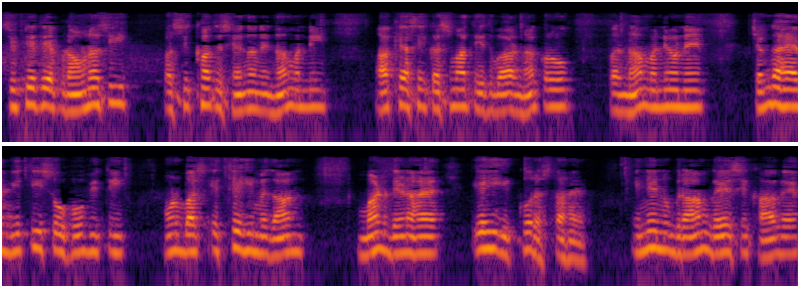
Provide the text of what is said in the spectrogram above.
ਸਿੱਟੇ ਤੇ ਅਪਣਾਉਣਾ ਸੀ, ਪਰ ਸਿੱਖਾਂ ਤੇ ਸੈਨਾ ਨੇ ਨਾ ਮੰਨੀ। ਆਖਿਆ ਸੀ, ਕਸਮਾਂ ਤੇ ਇਤਬਾਰ ਨਾ ਕਰੋ, ਪਰ ਨਾ ਮੰਨਿਓ ਨੇ। ਚੰਗਾ ਹੈ ਬੀਤੀ, ਸੋ ਹੋ ਬੀਤੀ। ਹੁਣ ਬਸ ਇੱਥੇ ਹੀ ਮੈਦਾਨ ਮੰਡ ਦੇਣਾ ਹੈ। ਇਹੀ ਇੱਕੋ ਰਸਤਾ ਹੈ। ਇੰਨੇ ਨੂੰ ਗ੍ਰਾਮ ਗਏ, ਸਿੱਖ ਆ ਗਏ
